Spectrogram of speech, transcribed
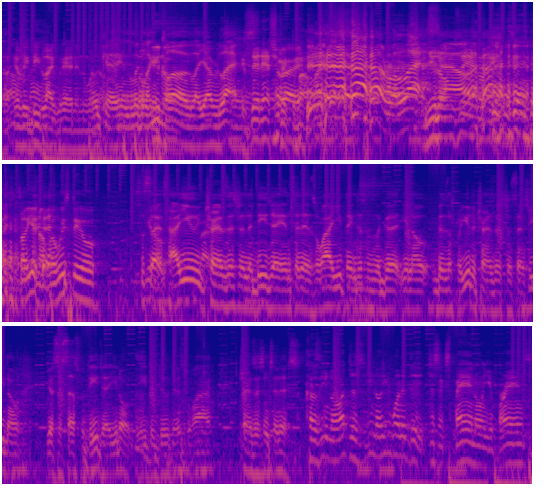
uh, LED light we had in the window. Okay, and looking So, like you a know, club, like y'all relax. They're that strict Right. about lights. relax You know now. what I'm saying? Like, so you know, but we still. Success. How you transition the DJ into this? Why you think this is a good, you know, business for you to transition since you know you're a successful DJ? You don't need to do this. Why transition to this? Cause you know, I just you know, you wanted to just expand on your brands.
